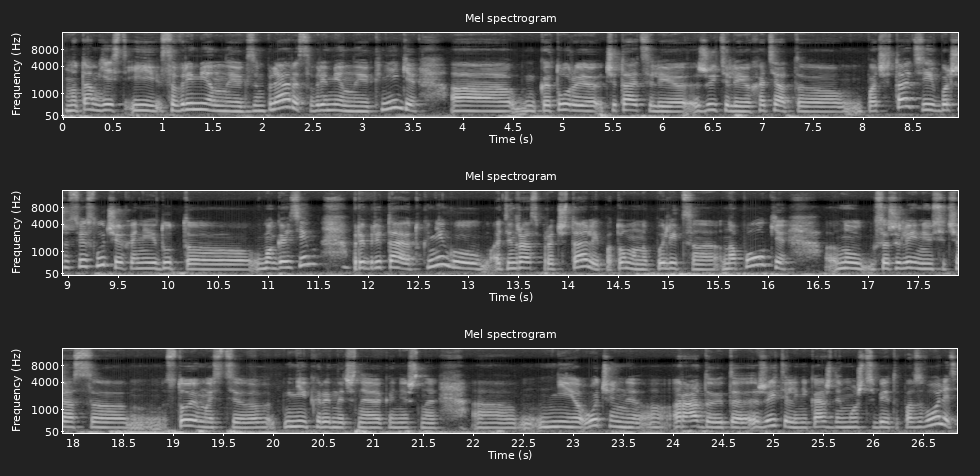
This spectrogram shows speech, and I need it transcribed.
Но там есть и современные экземпляры, современные книги, а, которые читатели, жители хотят э, почитать. И в большинстве случаев они идут э, в магазин, приобретают книгу, один раз прочитали, и потом она пылится на полке. Ну, к сожалению, сейчас э, стоимость книг рыночная, конечно, не очень радует жителей, не каждый может себе это позволить.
